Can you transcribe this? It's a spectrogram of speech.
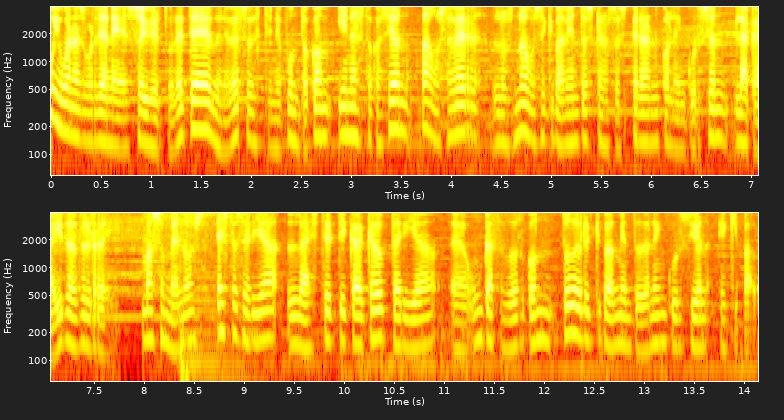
Muy buenas guardianes, soy Virtualete de universodestiny.com y en esta ocasión vamos a ver los nuevos equipamientos que nos esperan con la incursión La Caída del Rey. Más o menos, esta sería la estética que adoptaría eh, un cazador con todo el equipamiento de la incursión equipado.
